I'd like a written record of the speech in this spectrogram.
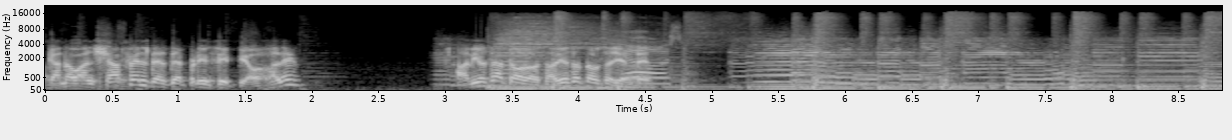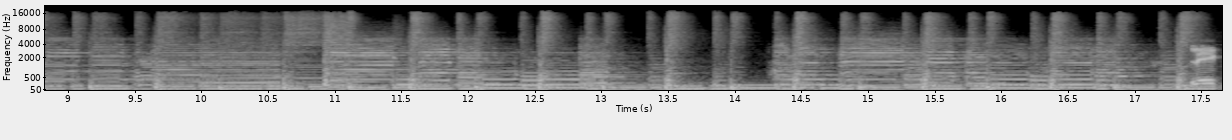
Canovan Shuffle desde el principio, ¿vale? Adiós a todos, adiós a todos los oyentes. Adiós. Lick.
